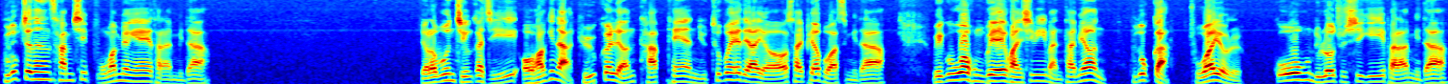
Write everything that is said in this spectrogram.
구독자는 35만 명에 달합니다. 여러분 지금까지 어학이나 교육 관련 top 10 유튜버에 대하여 살펴보았습니다. 외국어 공부에 관심이 많다면 구독과 좋아요를 꼭 눌러주시기 바랍니다.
